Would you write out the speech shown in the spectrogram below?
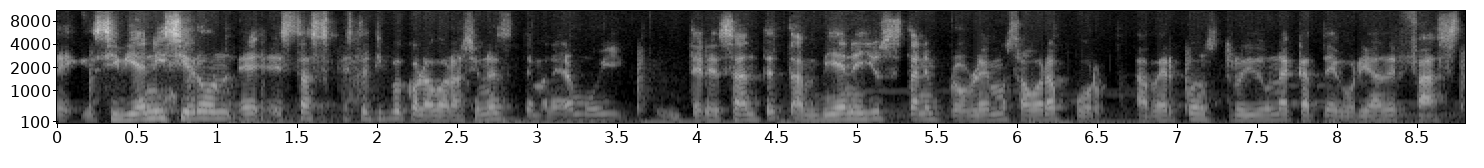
eh, si bien hicieron eh, estas, este tipo de colaboraciones de manera muy interesante, también ellos están en problemas ahora por haber construido una categoría de fast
